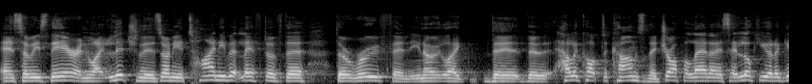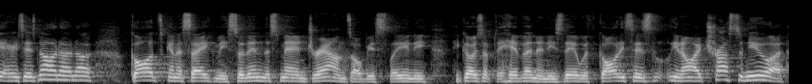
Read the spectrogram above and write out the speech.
And so he's there and like literally there's only a tiny bit left of the, the roof and you know, like the, the helicopter comes and they drop a ladder. They say, look, you got to get here. He says, no, no, no, God's going to save me. So then this man drowns obviously, and he, he goes up to heaven and he's there with God. He says, you know, I trust in you. I,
